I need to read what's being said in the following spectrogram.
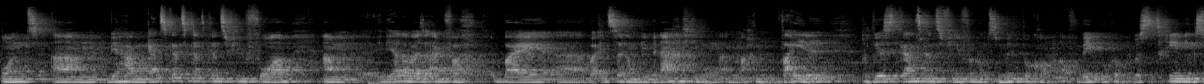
Und ähm, wir haben ganz, ganz, ganz, ganz viel vor. Ähm, idealerweise einfach bei, äh, bei Instagram die Benachrichtigungen anmachen, weil Du wirst ganz, ganz viel von uns mitbekommen, auf den Weg bekommen, du wirst Trainings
